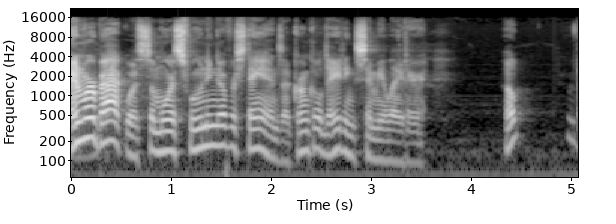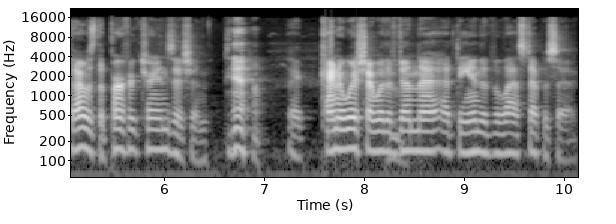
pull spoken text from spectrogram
And we're back with some more swooning over Stans, a Grunkle dating simulator. Oh, that was the perfect transition. Yeah. I kind of wish I would have done that at the end of the last episode.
